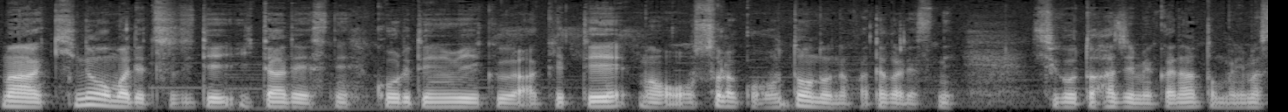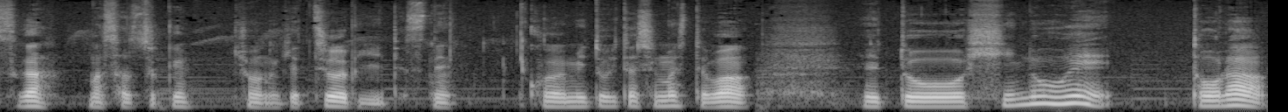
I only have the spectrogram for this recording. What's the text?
まあ、昨日まで続いていたですね、ゴールデンウィークが明けて、まあ、おそらくほとんどの方がですね、仕事始めかなと思いますが、まあ、早速、今日の月曜日ですね、暦といたしましては、えっと、日の絵、虎、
